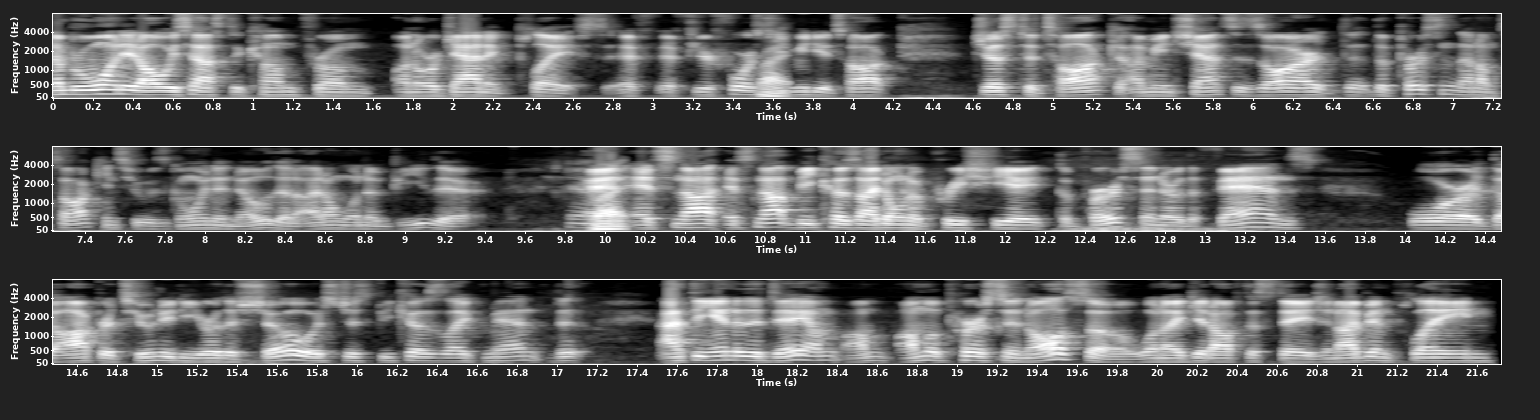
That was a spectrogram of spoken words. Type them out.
number one, it always has to come from an organic place. If if you're forcing Right. me to talk just to talk, I mean, chances are the, the person that I'm talking to is going to know that I don't want to be there Yeah. and Right. it's not it's not because I don't appreciate the person or the fans or the opportunity or the show. It's just because like man, th- at the end of the day, I'm, I'm I'm a person also when I get off the stage, and I've been playing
